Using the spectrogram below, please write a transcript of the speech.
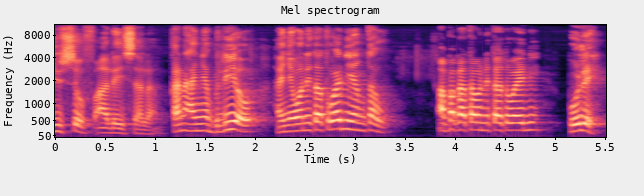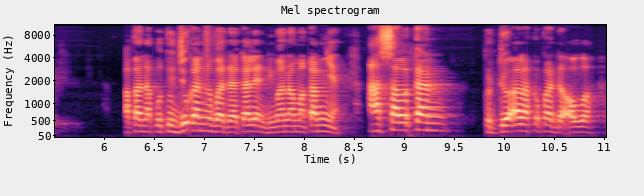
Yusuf alaihissalam. Karena hanya beliau, hanya wanita tua ini yang tahu. Apa kata wanita tua ini? Boleh. Akan aku tunjukkan kepada kalian di mana makamnya. Asalkan berdoalah kepada Allah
